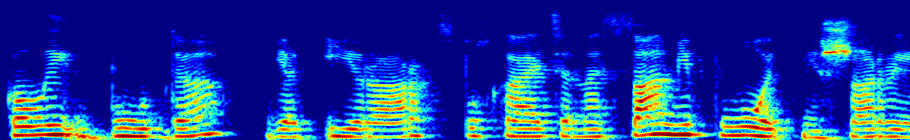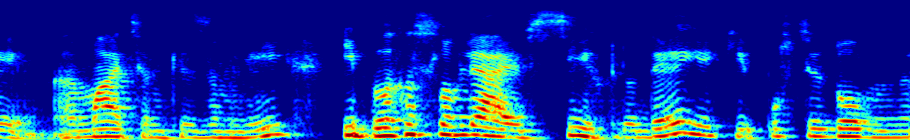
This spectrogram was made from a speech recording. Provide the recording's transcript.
Коли Будда, як ієрарх, спускається на самі плотні шари е, матінки землі і благословляє всіх людей, які усвідомлено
